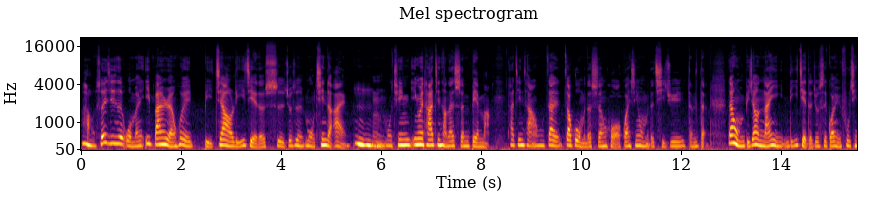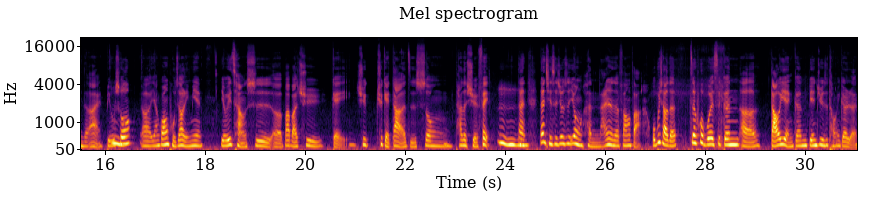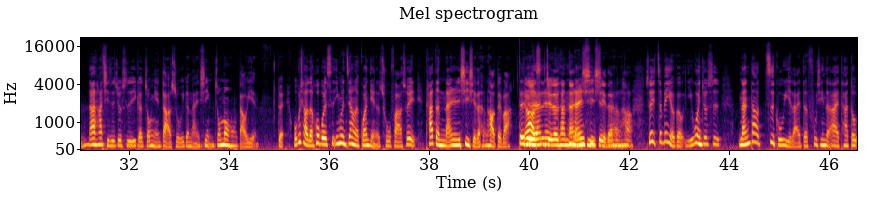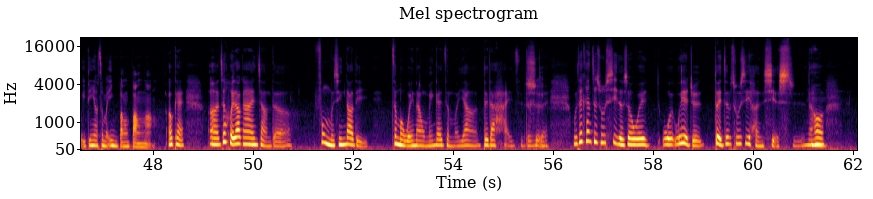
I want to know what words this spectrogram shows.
好，所以其实我们一般人会比较理解的是，就是母亲的爱。嗯嗯嗯，母亲因为她经常在身边嘛，她经常在照顾我们的生活，关心我们的起居等等。但我们比较难以理解的就是关于父亲的爱，比如说，嗯、呃，《阳光普照》里面。有一场是呃，爸爸去给去去给大儿子送他的学费，嗯，嗯嗯，但但其实就是用很男人的方法，我不晓得这会不会是跟呃导演跟编剧是同一个人，那他其实就是一个中年大叔，一个男性，钟孟宏导演，对，我不晓得会不会是因为这样的观点的出发，所以他的男人戏写得很好，对吧？对，刘老师觉得他男人戏写得很好，所以这边有个疑问就是，难道自古以来的父亲的爱，他都一定要这么硬邦邦吗？OK，呃，这回到刚才讲的，父母亲到底这么为难，我们应该怎么样对待孩子，对不对？我在看这出戏的时候，我也我我也觉得，对这出戏很写实，然后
